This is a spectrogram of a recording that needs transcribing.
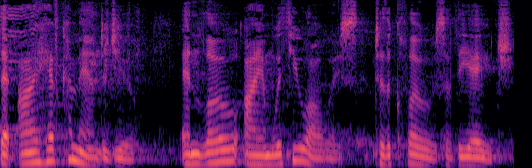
that I have commanded you. And lo, I am with you always to the close of the age.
